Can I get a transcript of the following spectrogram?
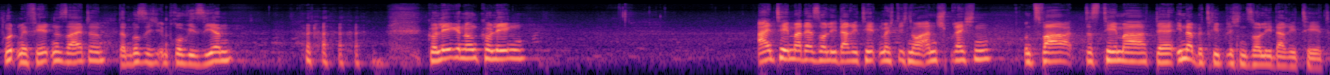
Gut, mir fehlt eine Seite, dann muss ich improvisieren. Kolleginnen und Kollegen, ein Thema der Solidarität möchte ich noch ansprechen und zwar das Thema der innerbetrieblichen Solidarität.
